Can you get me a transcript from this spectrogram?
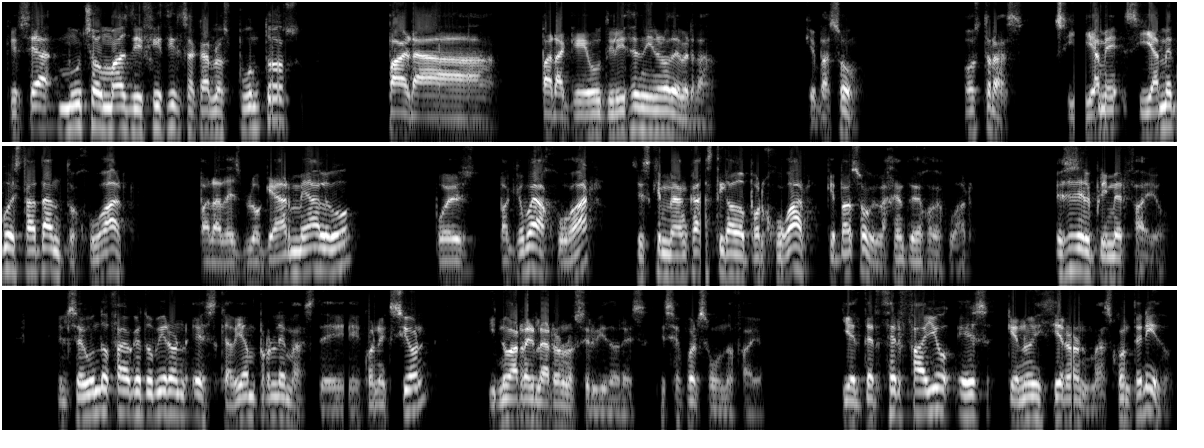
que sea mucho más difícil sacar los puntos para, para que utilicen dinero de verdad. ¿Qué pasó? Ostras, si ya, me, si ya me cuesta tanto jugar para desbloquearme algo, pues ¿para qué voy a jugar? Si es que me han castigado por jugar. ¿Qué pasó? Que la gente dejó de jugar. Ese es el primer fallo. El segundo fallo que tuvieron es que habían problemas de conexión y no arreglaron los servidores. Ese fue el segundo fallo. Y el tercer fallo es que no hicieron más contenido.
